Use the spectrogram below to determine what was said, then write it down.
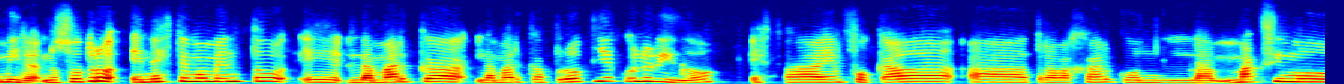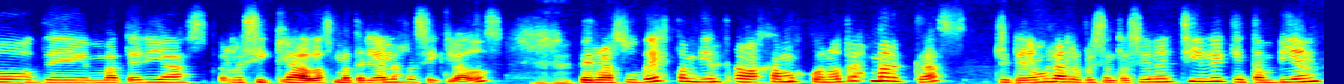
Mira, nosotros en este momento eh, la, marca, la marca propia Colorido está enfocada a trabajar con la máximo de materias recicladas, materiales reciclados, pero a su vez también trabajamos con otras marcas que tenemos la representación en Chile que también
